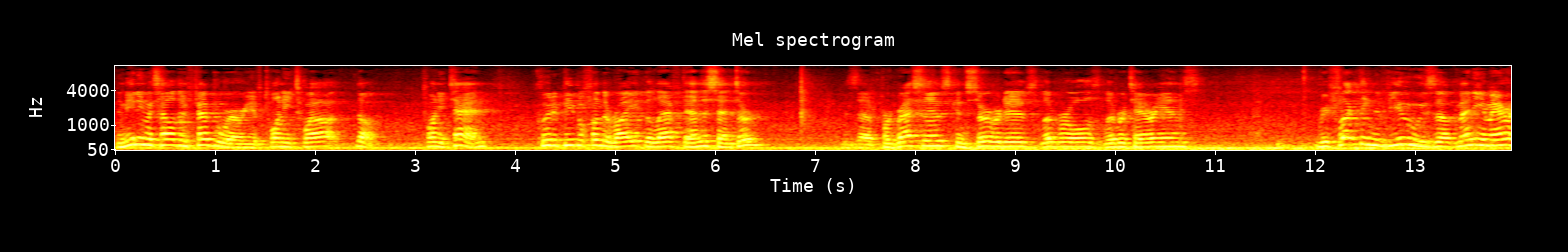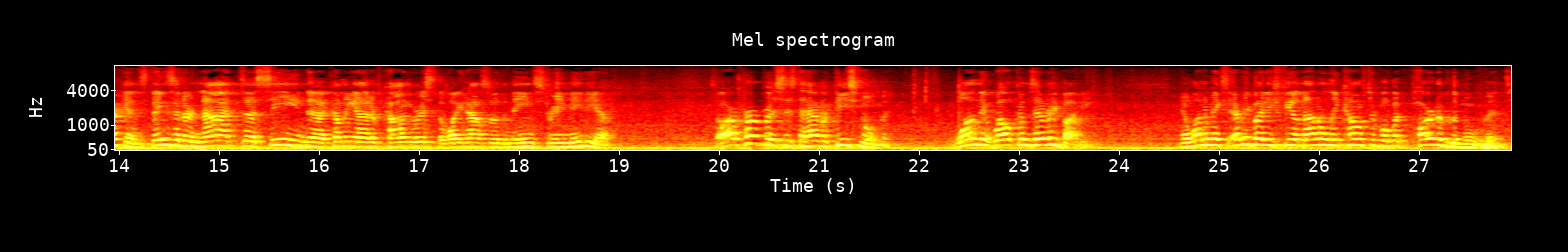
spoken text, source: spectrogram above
The meeting was held in February of 2012, no, 2010, included people from the right, the left, and the center. There's uh, progressives, conservatives, liberals, libertarians, reflecting the views of many Americans, things that are not uh, seen uh, coming out of Congress, the White House, or the mainstream media. So our purpose is to have a peace movement, one that welcomes everybody, and one that makes everybody feel not only comfortable but part of the movement.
